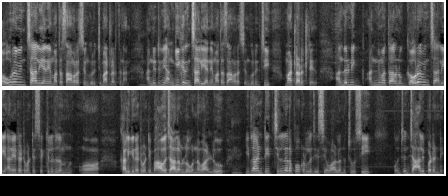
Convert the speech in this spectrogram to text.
గౌరవించాలి అనే మత సామరస్యం గురించి మాట్లాడుతున్నాను. అన్నిటినీ అంగీకరించాలి అనే మత సామరస్యం గురించి మాట్లాడట్లేదు. అందరినీ అన్ని మతాలను గౌరవించాలి అనేటటువంటి సెక్యులరిజం కలిగినటువంటి భావజాలంలో ఉన్నవాళ్ళు ఇలాంటి చిల్లర పోకడలు చేసే వాళ్ళను చూసి కొంచెం జాలిపడండి.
